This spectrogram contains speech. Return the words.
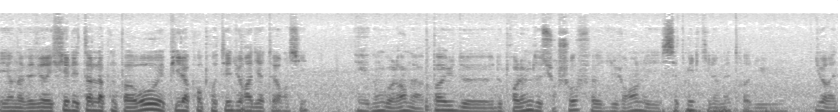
Et on avait vérifié l'état de la pompe à eau et puis la propreté du radiateur aussi. Et donc voilà, on n'a pas eu de, problème de surchauffe euh, durant les 7000 km du, du raid.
